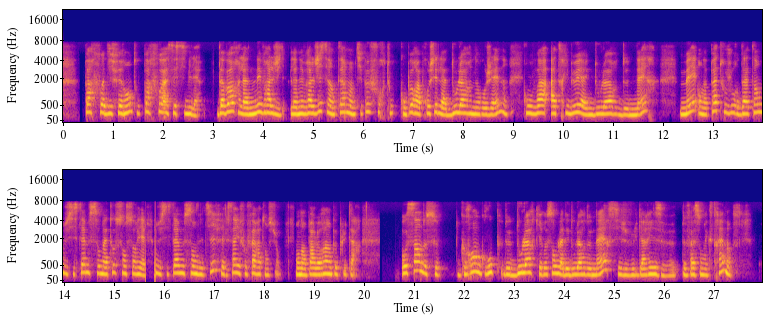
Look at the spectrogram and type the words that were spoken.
parfois différentes ou parfois assez similaires. D'abord, la névralgie. La névralgie, c'est un terme un petit peu fourre-tout qu'on peut rapprocher de la douleur neurogène, qu'on va attribuer à une douleur de nerf, mais on n'a pas toujours d'atteinte du système somatosensoriel, du système sensitif, et ça, il faut faire attention. On en parlera un peu plus tard. Au sein de ce grand groupe de douleurs qui ressemblent à des douleurs de nerfs, si je vulgarise euh, de façon extrême,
